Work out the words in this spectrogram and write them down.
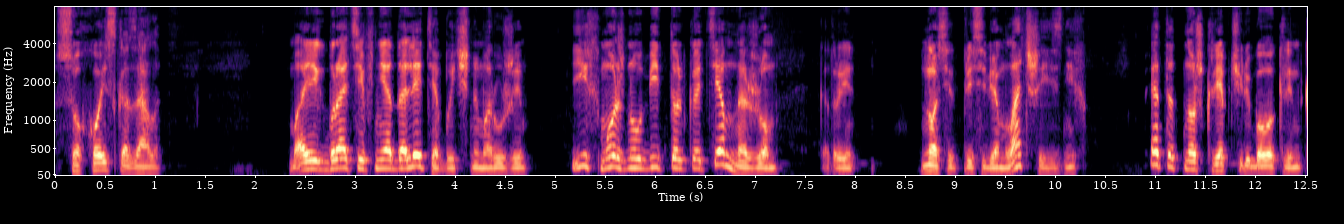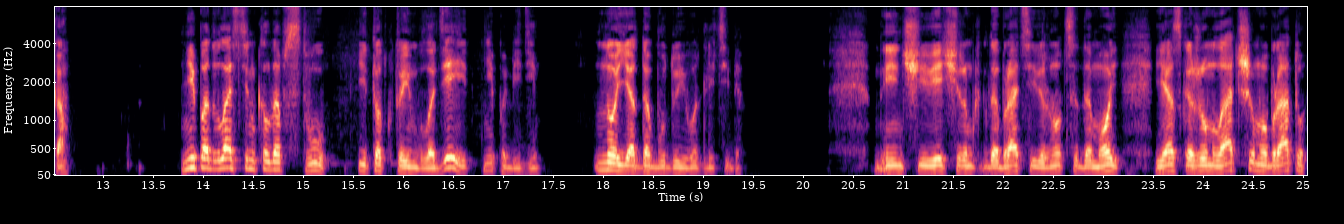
Сохой сказала, — Моих братьев не одолеть обычным оружием. Их можно убить только тем ножом, который носит при себе младший из них. Этот нож крепче любого клинка не подвластен колдовству, и тот, кто им владеет, непобедим. Но я добуду его для тебя. Нынче вечером, когда братья вернутся домой, я скажу младшему брату,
